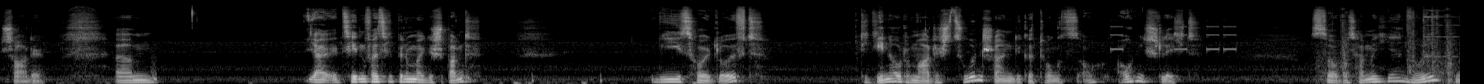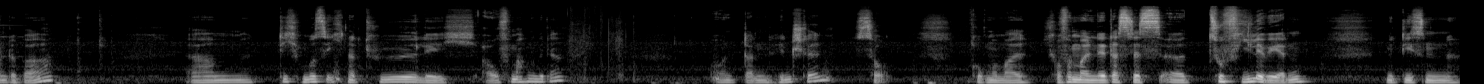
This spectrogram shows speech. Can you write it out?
Schade. Ähm, ja, jetzt jedenfalls, ich bin mal gespannt, wie es heute läuft. Die gehen automatisch zu anscheinend, die Kartons. Auch, auch nicht schlecht. So, was haben wir hier? Null. Wunderbar. Ähm, dich muss ich natürlich aufmachen wieder. Und dann hinstellen. So. Gucken wir mal. Ich hoffe mal nicht, dass das äh, zu viele werden. Mit diesen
